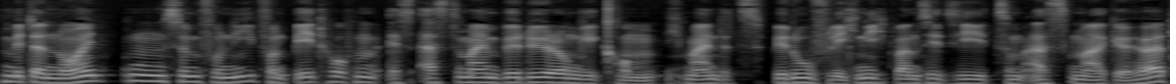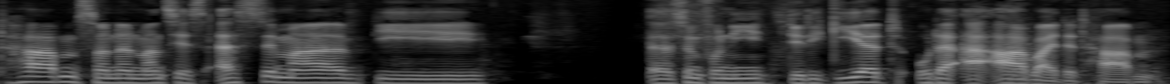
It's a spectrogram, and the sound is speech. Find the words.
mit der neunten Symphonie von Beethoven das erste Mal in Berührung gekommen? Ich meine jetzt beruflich, nicht wann Sie sie zum ersten Mal gehört haben, sondern wann Sie das erste Mal die äh, Symphonie dirigiert oder erarbeitet haben.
